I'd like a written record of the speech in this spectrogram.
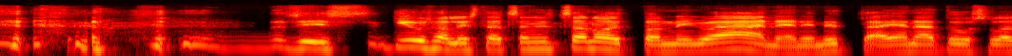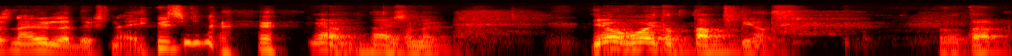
siis kiusallista, että sä nyt sanoit ton niin ääneen, niin nyt tämä ei enää tule sellaisena yllätyksenä ihmisille. Joo, näin se. Joo, voitot, tappiot. Tuota,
